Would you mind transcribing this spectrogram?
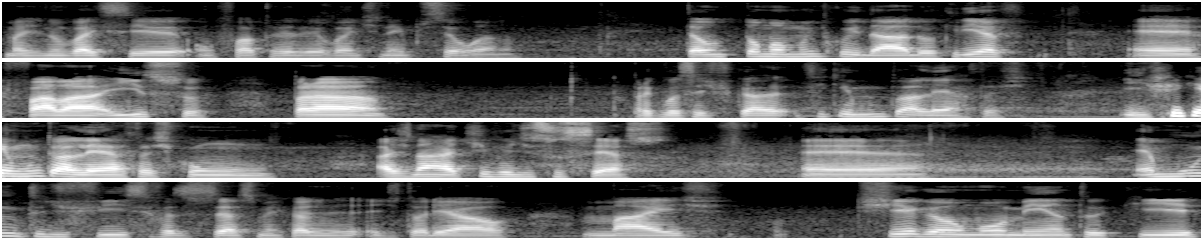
mas não vai ser um fato relevante nem para o seu ano. Então toma muito cuidado. Eu queria é, falar isso para para que vocês ficar, fiquem muito alertas e fiquem muito alertas com as narrativas de sucesso. É, é muito difícil fazer sucesso no mercado editorial, mas chega um momento que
